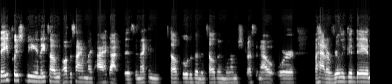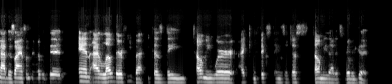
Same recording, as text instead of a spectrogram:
they push me and they tell me all the time, like, I got this. And I can tell, go to them and tell them when I'm stressing out or if I had a really good day and I designed something really good. And I love their feedback because they tell me where I can fix things or just tell me that it's really good.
